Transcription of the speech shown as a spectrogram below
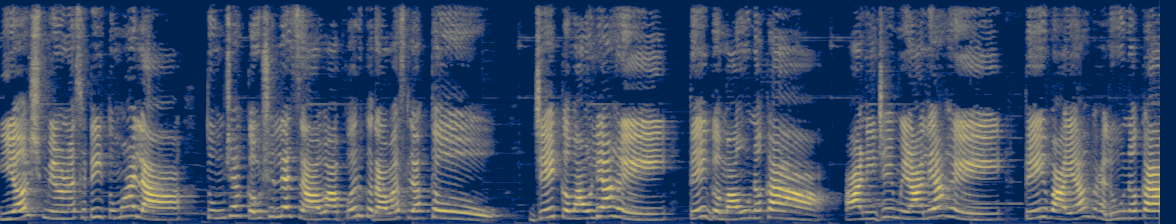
यश मिळवण्यासाठी तुम्हाला तुमच्या कौशल्याचा वापर करावाच लागतो. जे कमावले आहे ते गमावू नका. आणि जे मिळाले आहे ते वाया घालवू नका.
